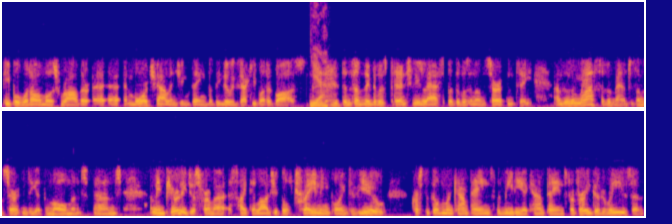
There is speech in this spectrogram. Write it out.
people would almost rather a, a more challenging thing, but they knew exactly what it was. Yeah. Than something that was potentially less, but there was an uncertainty. And there's a massive amount of uncertainty at the moment. And, I mean, purely just from a, a psychological training point of view, of course, the government campaigns, the media campaigns, for very good reason,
